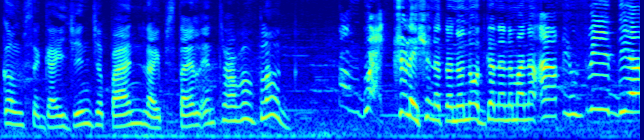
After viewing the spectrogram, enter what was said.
Welcome sa Gaijin Japan Lifestyle and Travel Vlog. Congratulations at nanonood ka na naman ng aking video!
